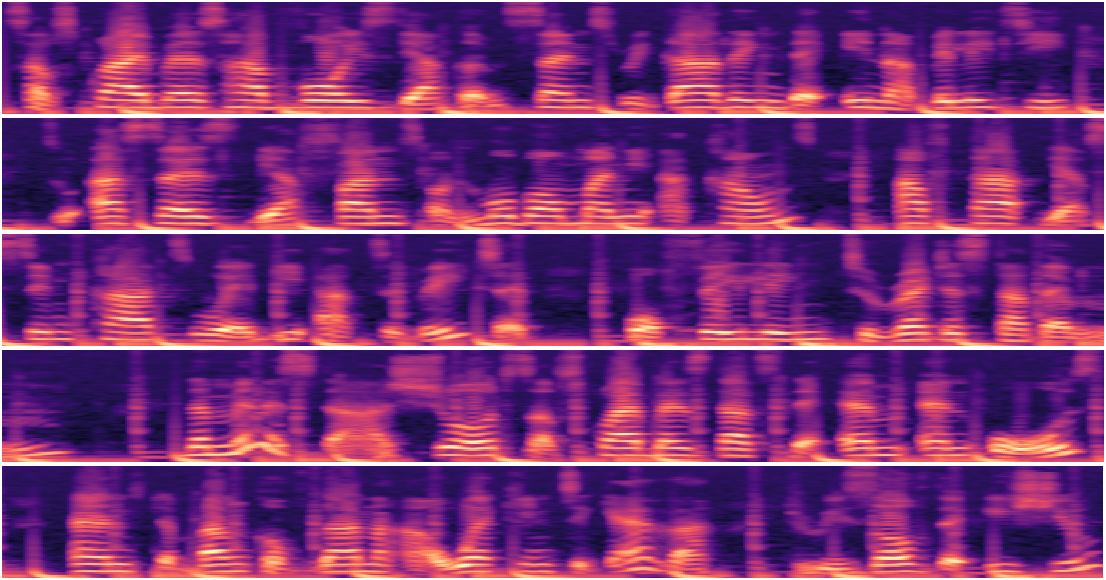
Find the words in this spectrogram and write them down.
subscribers have voiced their concerns regarding the inability to access their funds on mobile money accounts after their SIM cards were deactivated for failing to register them. The minister assured subscribers that the MNOs and the Bank of Ghana are working together to resolve the issue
